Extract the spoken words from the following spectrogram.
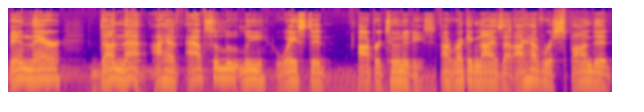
been there, done that. I have absolutely wasted opportunities. I recognize that I have responded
